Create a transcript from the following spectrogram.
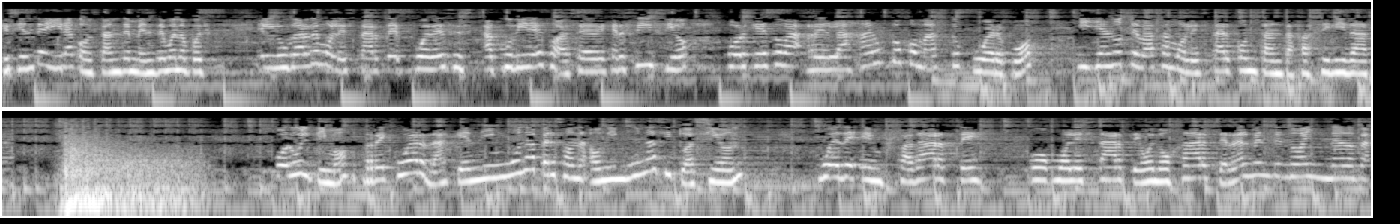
que siente ira constantemente, bueno, pues en lugar de molestarte, puedes acudir eso, a hacer ejercicio, porque eso va a relajar un poco más tu cuerpo y ya no te vas a molestar con tanta facilidad. Por último, recuerda que ninguna persona o ninguna situación puede enfadarte o molestarte o enojarte. Realmente no hay nada, o sea,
